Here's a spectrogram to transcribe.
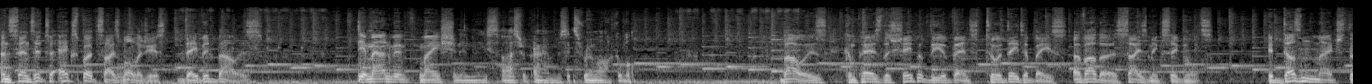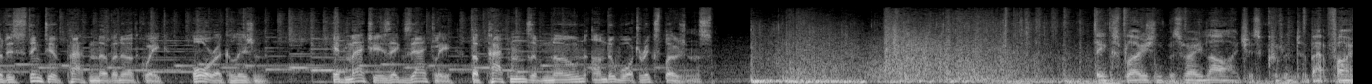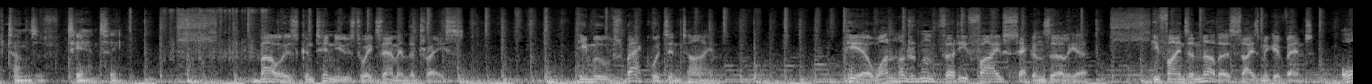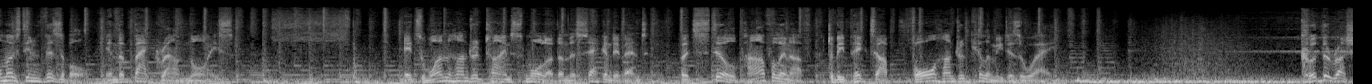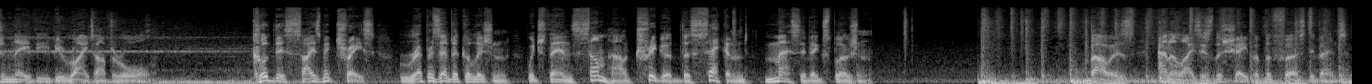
and sends it to expert seismologist David Bowers. The amount of information in these seismograms is remarkable. Bowers compares the shape of the event to a database of other seismic signals. It doesn't match the distinctive pattern of an earthquake or a collision. It matches exactly the patterns of known underwater explosions. The explosion was very large, it's equivalent to about five tons of TNT. Bowers continues to examine the trace. He moves backwards in time. Here, 135 seconds earlier, he finds another seismic event, almost invisible in the background noise. It's 100 times smaller than the second event, but still powerful enough to be picked up 400 kilometers away. Could the Russian Navy be right after all? Could this seismic trace represent a collision which then somehow triggered the second massive explosion? Bowers analyzes the shape of the first event.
